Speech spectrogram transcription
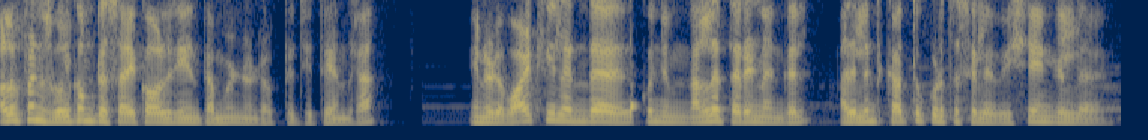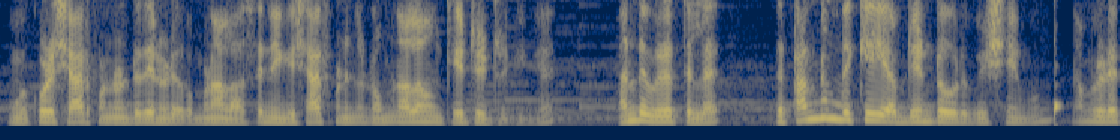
Hello friends welcome to psychology in Tamil doctor Jitendra என்னோட வாழ்க்கையில் இருந்த கொஞ்சம் நல்ல தருணங்கள் அதுலேருந்து கற்றுக் கொடுத்த சில விஷயங்களில் உங்கள் கூட ஷேர் பண்ணுன்றது என்னுடைய ரொம்ப நாள் ஆசை. நீங்கள் ஷேர் பண்ணுங்க ரொம்ப நாளாகவும் கேட்டுட்ருக்கீங்க. அந்த விதத்தில் இந்த தன்னம்பிக்கை அப்படின்ற ஒரு விஷயமும் நம்மளுடைய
